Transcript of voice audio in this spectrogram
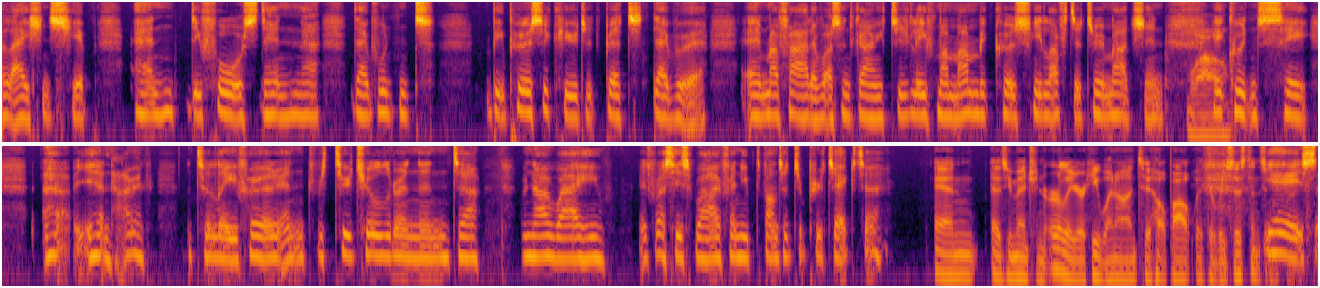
relationship and divorce, then uh, they wouldn't be persecuted, but they were. And my father wasn't going to leave my mum because he loved her too much and Wow. he couldn't see, uh, you know, to leave her and with two children and uh, no way. It was his wife and he wanted to protect her. And as you mentioned earlier, he went on to help out with the resistance. movement. Yes,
